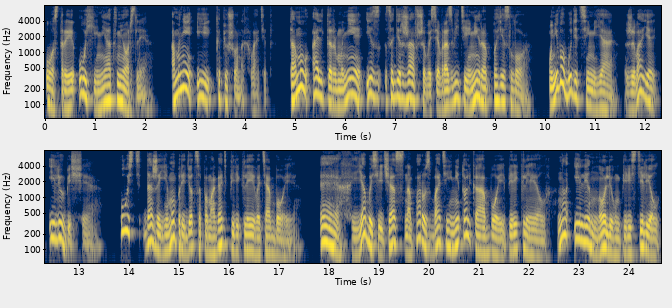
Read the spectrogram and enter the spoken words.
острые ухи не отмерзли а мне и капюшона хватит. Тому Альтер мне из задержавшегося в развитии мира повезло. У него будет семья, живая и любящая. Пусть даже ему придется помогать переклеивать обои. Эх, я бы сейчас на пару с батей не только обои переклеил, но и линолеум перестелил,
